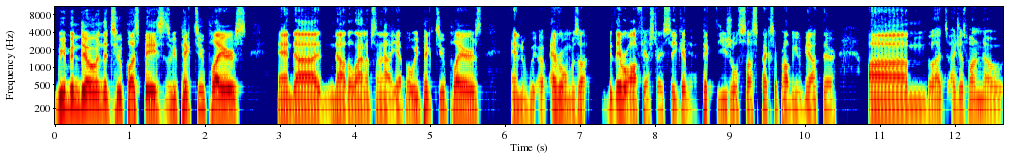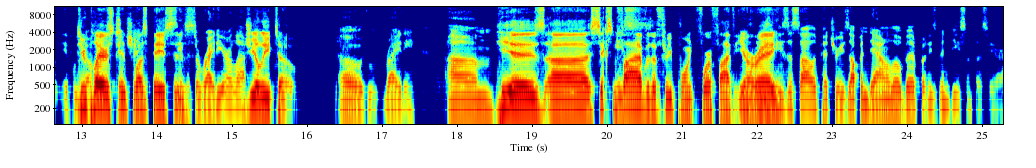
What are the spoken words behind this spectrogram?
we've been doing the Mm. two plus bases. We picked two players, and uh no, the lineup's not out yet. But we picked two players, and we, uh, everyone was up. They were off yesterday, so you could Yeah. pick the usual suspects are probably going to be out there. Um, Well, I just want to know if we two know players, two plus See if bases. it's a righty or a lefty. Giolito. Oh, the righty. Um, He is uh six and five with a three point four five he's- he's- ERA. He's, a solid pitcher. He's up and down a little bit, but he's been decent this year.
